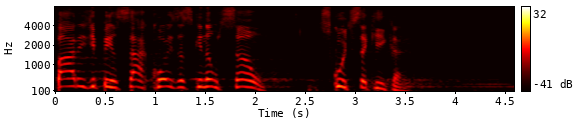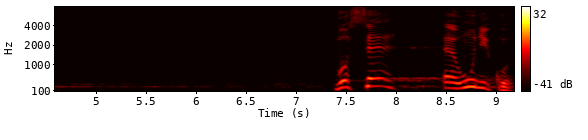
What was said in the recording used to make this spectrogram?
Pare de pensar coisas que não são. Escute isso aqui, cara. Você é único.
